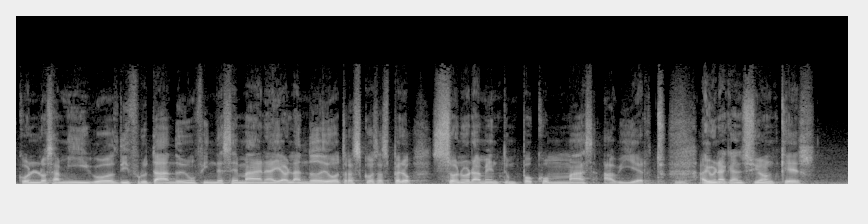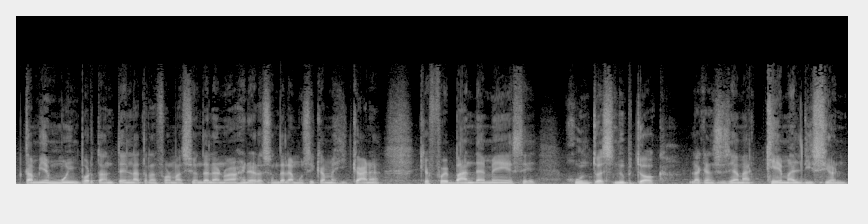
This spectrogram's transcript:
con los amigos, disfrutando de un fin de semana y hablando de otras cosas, pero sonoramente un poco más abierto. Mm. Hay una canción que es también muy importante en la transformación de la nueva generación de la música mexicana, que fue Banda MS junto a Snoop Dogg. La canción se llama Qué maldición.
